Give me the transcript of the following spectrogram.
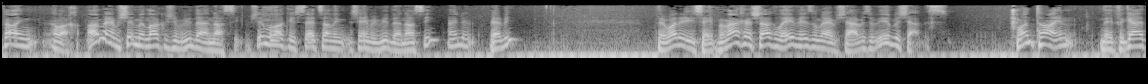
following halacha. Amr Rav Shimon Lakish Revuda Nasi. Shimon Lakish said something Shem Revuda Nasi, right, Rebbe? Then what did he say? B'machar shach leiv Rav Shabbos Rav. One time they forgot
